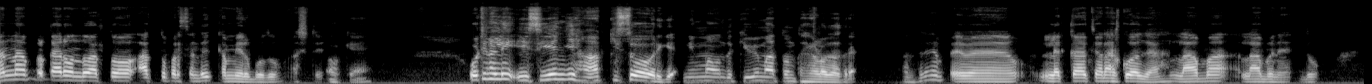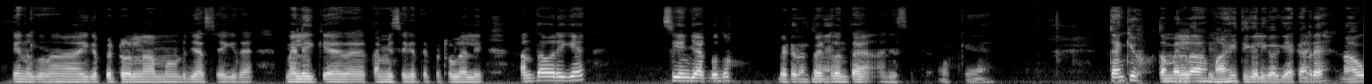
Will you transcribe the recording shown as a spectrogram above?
ನನ್ನ ಪ್ರಕಾರ ಒಂದು ಹತ್ತು ಹತ್ತು ಪರ್ಸೆಂಟ್ ಕಮ್ಮಿ ಇರ್ಬೋದು ಅಷ್ಟೇ. ಓಕೆ ಒಟ್ಟಿನಲ್ಲಿ ಈ ಸಿ ಎನ್ ಜಿ ಹಾಕಿಸುವವರಿಗೆ ನಿಮ್ಮ ಒಂದು ಕಿವಿ ಮಾತು ಅಂತ ಹೇಳೋದಾದ್ರೆ? ಅಂದ್ರೆ ಲೆಕ್ಕಾಚಾರ ಹಾಕುವಾಗ ಲಾಭ ಲಾಭನೇ ಇದು. ಏನು ಈಗ ಪೆಟ್ರೋಲ್ನ ಅಮೌಂಟ್ ಜಾಸ್ತಿ ಆಗಿದೆ ಮೇಲಕ್ಕೆ ಕಮ್ಮಿ ಸಿಗುತ್ತೆ ಪೆಟ್ರೋಲ್ ಅಲ್ಲಿ. ಅಂತವರಿಗೆ ಸಿ ಎನ್ ಜಿ ಹಾಕೋದು ಬೆಟರ್ ಅಂತ ಬೆಟರ್ ಅಂತ ಅನಿಸುತ್ತೆ. ಓಕೆ ಥ್ಯಾಂಕ್ ಯು ತಮ್ಮೆಲ್ಲ. ಮಾಹಿತಿಗಳಿಗಾಗಿ. ಯಾಕಂದ್ರೆ ನಾವು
